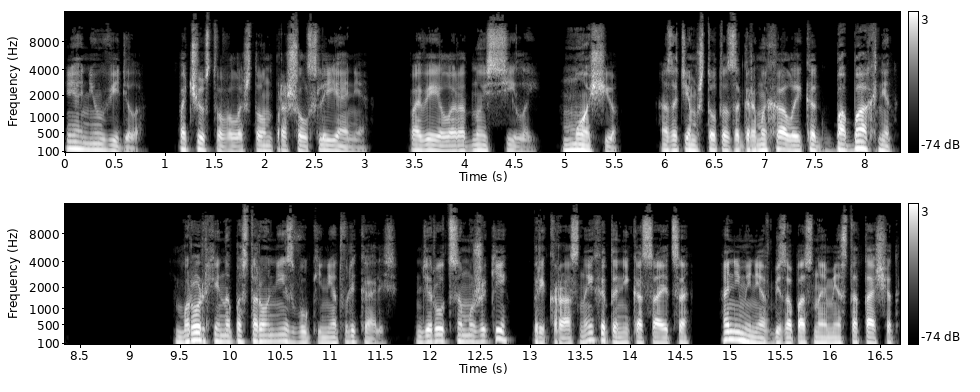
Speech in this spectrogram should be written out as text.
Я не увидела. Почувствовала, что он прошел слияние. Повеяло родной силой, мощью, а затем что-то загромыхало и как бабахнет. Брорхи на посторонние звуки не отвлекались. Дерутся мужики? Прекрасно, их это не касается. Они меня в безопасное место тащат.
